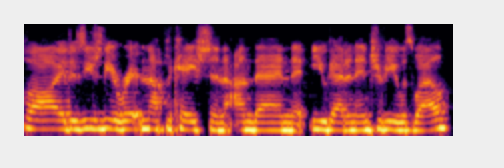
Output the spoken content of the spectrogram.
apply, there's usually a written application and then you get an interview as well.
